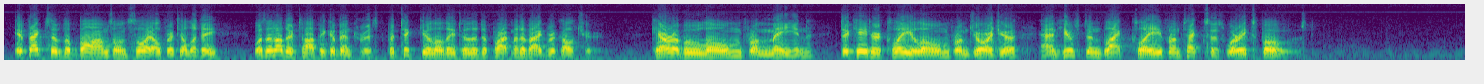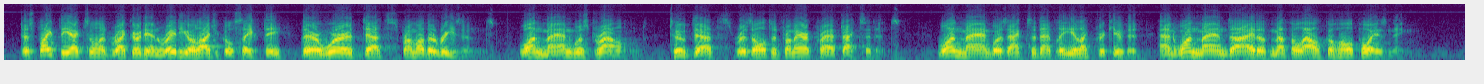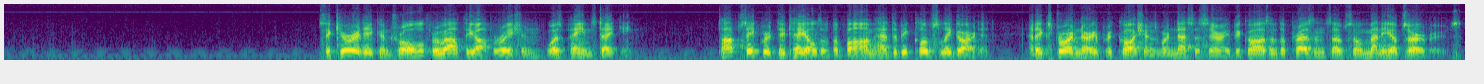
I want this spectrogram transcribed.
Effects of the bombs on soil fertility was another topic of interest, particularly to the Department of Agriculture. Caribou loam from Maine, Decatur clay loam from Georgia, and Houston black clay from Texas were exposed. Despite the excellent record in radiological safety, there were deaths from other reasons. One man was drowned. Two deaths resulted from aircraft accidents. One man was accidentally electrocuted, and one man died of methyl alcohol poisoning. Security control throughout the operation was painstaking. Top secret details of the bomb had to be closely guarded, and extraordinary precautions were necessary because of the presence of so many observers.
